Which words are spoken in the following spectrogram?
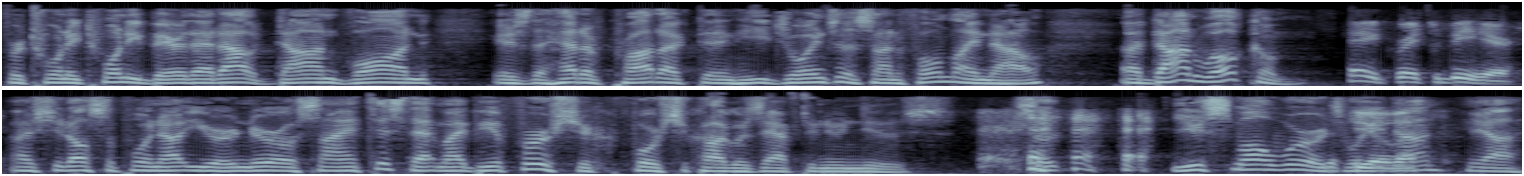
for 2020 bear that out. Don Vaughn is the head of product, and he joins us on phone line now. Uh, Don, welcome. Hey, great to be here. I should also point out you're a neuroscientist. That might be a first for Chicago's afternoon news. So use small words, will you, Don? Yeah.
